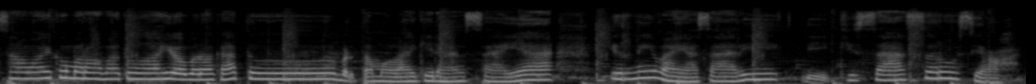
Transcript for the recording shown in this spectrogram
Assalamualaikum warahmatullahi wabarakatuh Bertemu lagi dengan saya Irni Mayasari di kisah seru sirah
